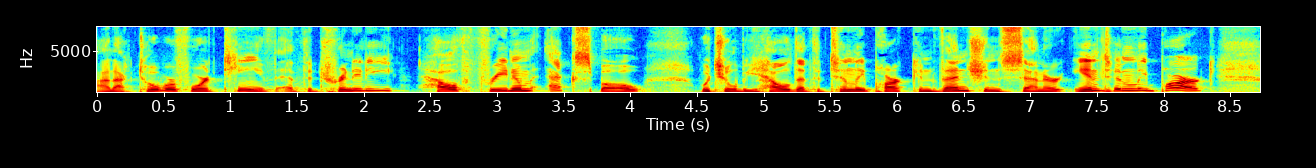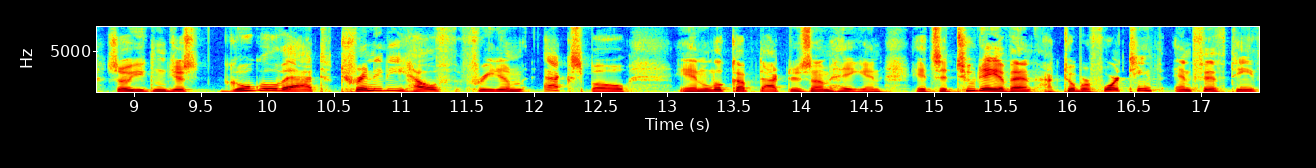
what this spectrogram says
on October 14th at the Trinity Health Freedom Expo, which will be held at the Tinley Park Convention Center in Tinley Park. So you can just Google that Trinity Health Freedom Expo and look up Dr. Zumhagen. It's a two day event, October 14th and 15th.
